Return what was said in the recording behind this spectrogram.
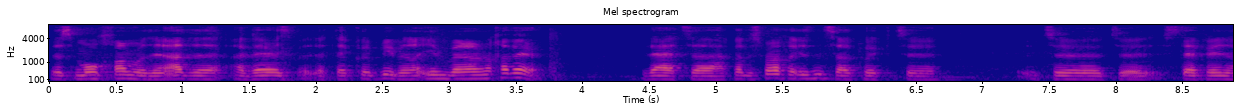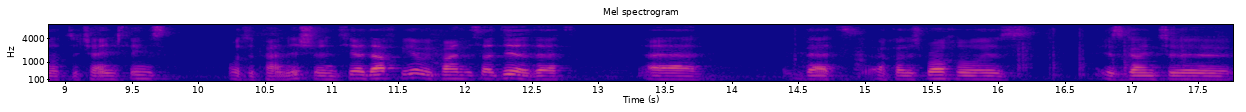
this more chomer than other averes that there could be, but even Chavera? That uh, HaKadosh Baruch Hu isn't so quick to to to step in or to change things or to punish. And here, here we find this idea that uh, that Hakadosh Baruch Hu is is going to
